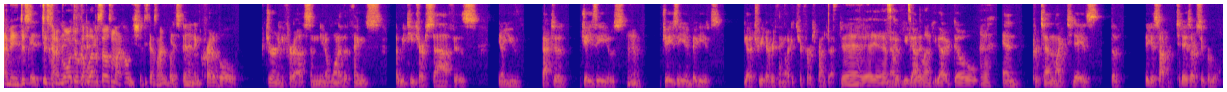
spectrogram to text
I mean, just It- just kind of going through a couple episodes. I'm like, holy shit, these guys know everybody. it's been an incredible journey for us and you know one of the things that we teach our staff is you know you back to jay-z it was you know, jay-z and biggie it's you got to treat everything like it's your first project yeah, yeah, yeah. That's you know good. you good gotta you gotta go Yeah. and pretend like today is the biggest opportunity today's our super bowl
